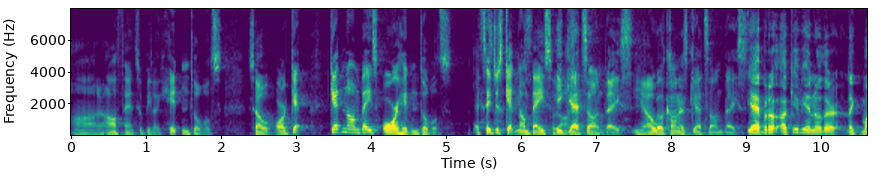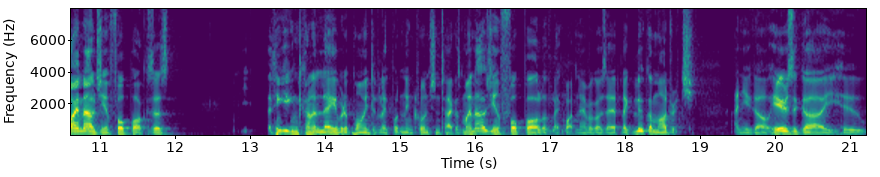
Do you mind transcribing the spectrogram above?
on offense would be like hitting doubles. So or get getting on base or hitting doubles. Let's say just getting on base. A he lot. gets on base. You know? Will Connors gets on base. yeah. But I'll, I'll give you another like my analogy in football because I think you can kind of labour the point of like putting in crunching tackles. My analogy in football of like what never goes out, like Luka Modric, and you go, here's a guy who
